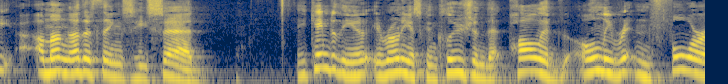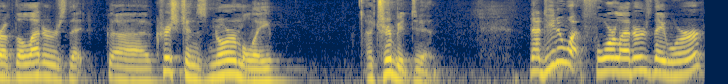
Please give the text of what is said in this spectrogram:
he, among other things, he said, he came to the erroneous conclusion that Paul had only written four of the letters that uh, Christians normally attribute to him. Now, do you know what four letters they were?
